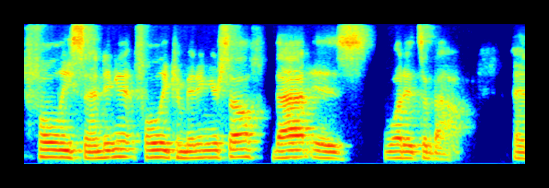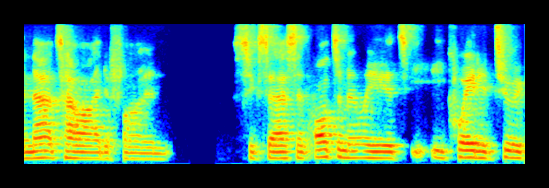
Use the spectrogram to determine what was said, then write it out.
fully sending it, fully committing yourself, that is what it's about. And that's how I define success. And ultimately it's equated to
